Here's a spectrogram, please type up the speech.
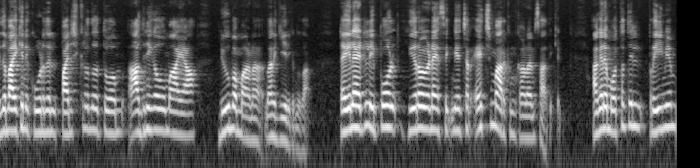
ഇത് ബൈക്കിന് കൂടുതൽ പരിഷ്കൃതത്വവും ആധുനികവുമായ രൂപമാണ് നൽകിയിരിക്കുന്നത്. ടെയിലൈറ്റിൽ ഇപ്പോൾ ഹീറോയുടെ സിഗ്നേച്ചർ എച്ച് മാർക്കും കാണാൻ സാധിക്കും. അങ്ങനെ മൊത്തത്തിൽ പ്രീമിയം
